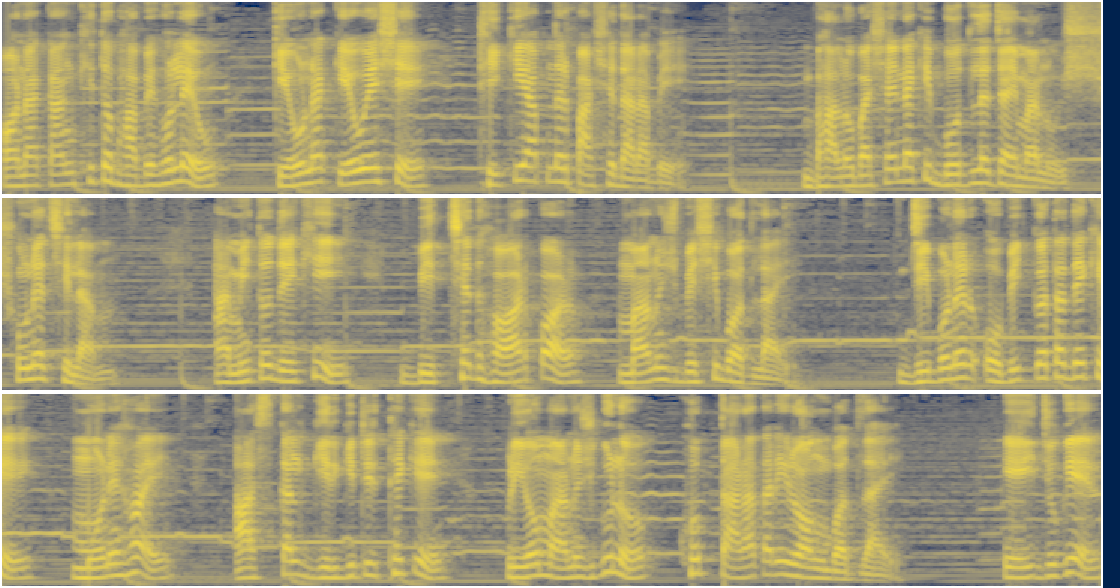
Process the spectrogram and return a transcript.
অনাকাঙ্ক্ষিতভাবে হলেও কেউ না কেউ এসে ঠিকই আপনার পাশে দাঁড়াবে। ভালোবাসায় নাকি বদলে যায় মানুষ, শুনেছিলাম। আমি তো দেখি বিচ্ছেদ হওয়ার পর মানুষ বেশি বদলায়। জীবনের অভিজ্ঞতা দেখে মনে হয় আজকাল গিরগিটির থেকে প্রিয় মানুষগুলো খুব তাড়াতাড়ি রং বদলায়। এই যুগের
